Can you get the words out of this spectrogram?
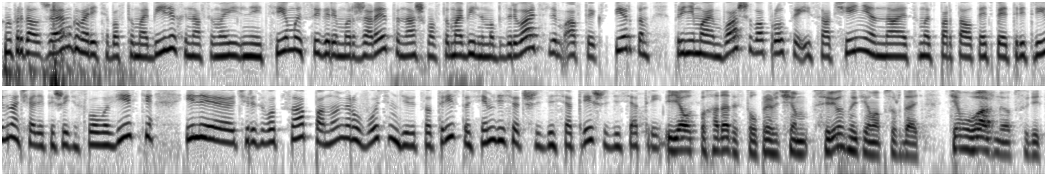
Мы продолжаем говорить об автомобилях и на автомобильные темы с Игорем Маржаретто, нашим автомобильным обозревателем, автоэкспертом. Принимаем ваши вопросы и сообщения на смс-портал 5533. Вначале пишите слово «Вести» или через WhatsApp по номеру 8 903 170 63 63. И я вот походатайствовал, прежде чем серьезные темы обсуждать, тему важную обсудить.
